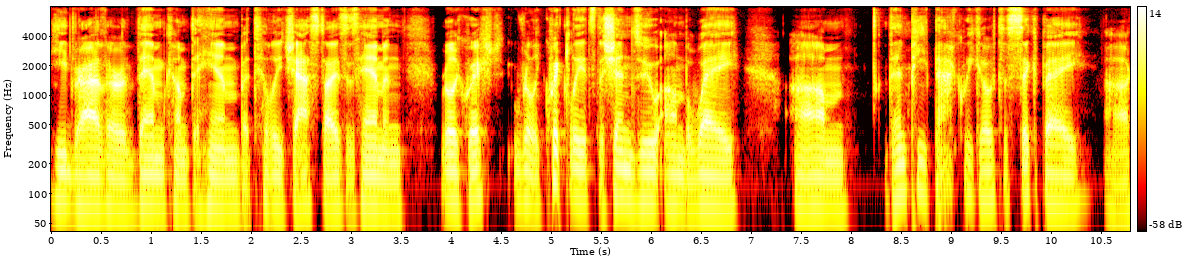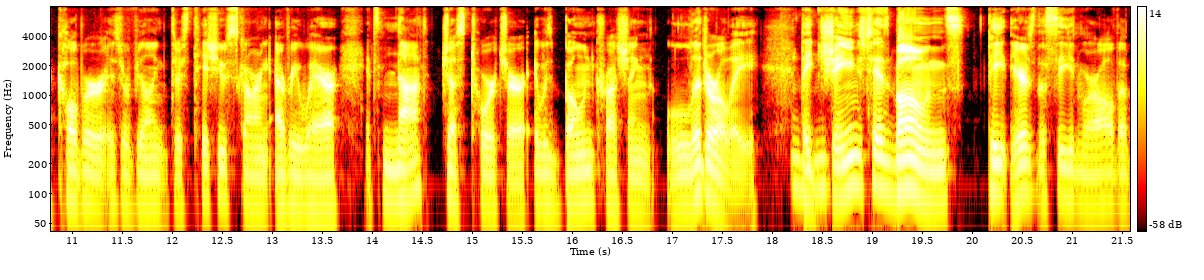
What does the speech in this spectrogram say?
He'd rather them come to him, but Tilly chastises him, and really quick, really quickly, it's the Shenzhou on the way. Um, then Pete, back we go to sick bay. Uh, Culber is revealing that there's tissue scarring everywhere. It's not just torture; it was bone crushing, literally. Mm-hmm. They changed his bones. Pete, here's the scene where all the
